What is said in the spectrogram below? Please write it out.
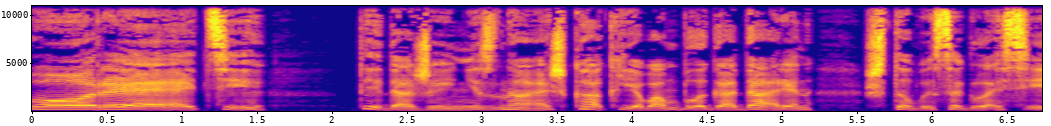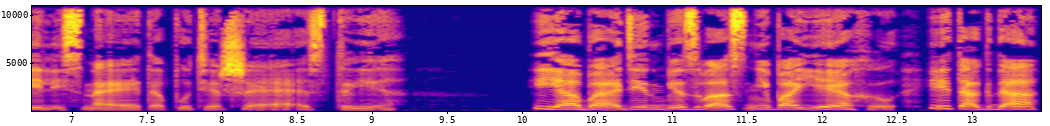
О, Ретти! Ты даже и не знаешь, как я вам благодарен, что вы согласились на это путешествие. Я бы один без вас не поехал, и тогда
